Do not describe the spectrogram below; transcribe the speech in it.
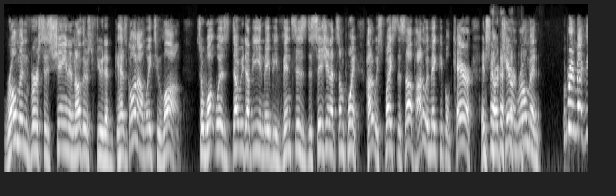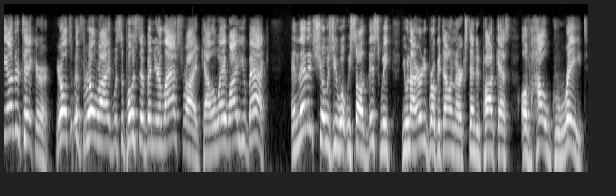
Roman versus Shane and others feud has gone on way too long. So what was WWE and maybe Vince's decision at some point? How do we spice this up? How do we make people care and start cheering Roman? We bring back the Undertaker. Your ultimate thrill ride was supposed to have been your last ride, Calaway. Why are you back? And then it shows you what we saw this week. You and I already broke it down in our extended podcast of how great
